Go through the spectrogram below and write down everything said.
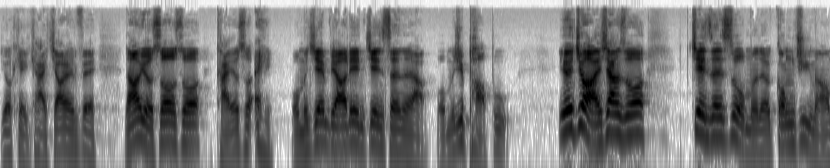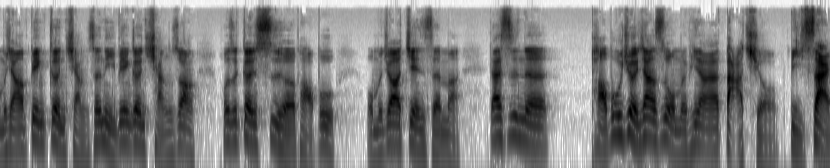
有给凯教练费。然后有时候说凯就说：“哎、我们今天不要练健身了啦，我们去跑步。”因为就好像说健身是我们的工具嘛，我们想要变更强，身体变更强壮，或是更适合跑步，我们就要健身嘛。但是呢，跑步就很像是我们平常要打球比赛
